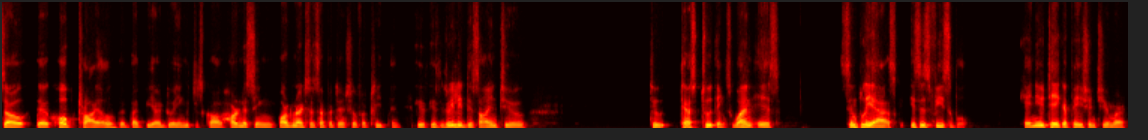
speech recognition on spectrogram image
So the HOPE trial that, that we are doing, which is called Harnessing Organoids as a Potential for Treatment, is really designed to, to test two things. One is simply ask, is this feasible? Can you take a patient tumor?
